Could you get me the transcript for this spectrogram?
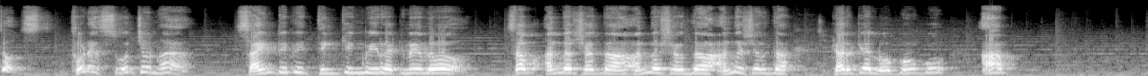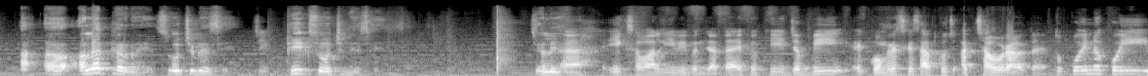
तो थोड़े सोचो ना साइंटिफिक थिंकिंग भी रखने दो। सब अंधश्रद्धा अंधश्रद्धा अंधश्रद्धा करके लोगों को आप अलग कर रहे हैं सोचने से ठीक सोचने से। चलिए। एक सवाल ये भी बन जाता है क्योंकि जब भी कांग्रेस के साथ कुछ अच्छा हो रहा होता है तो कोई ना कोई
